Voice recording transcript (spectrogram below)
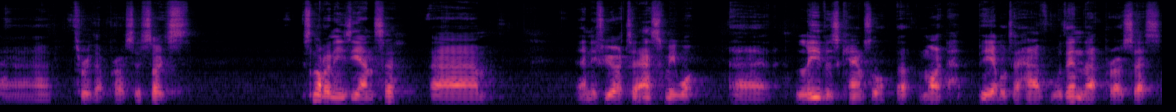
uh, through that process. So it's, it's not an easy answer. Um, and if you were to ask me what uh, levers council uh, might be able to have within that process,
